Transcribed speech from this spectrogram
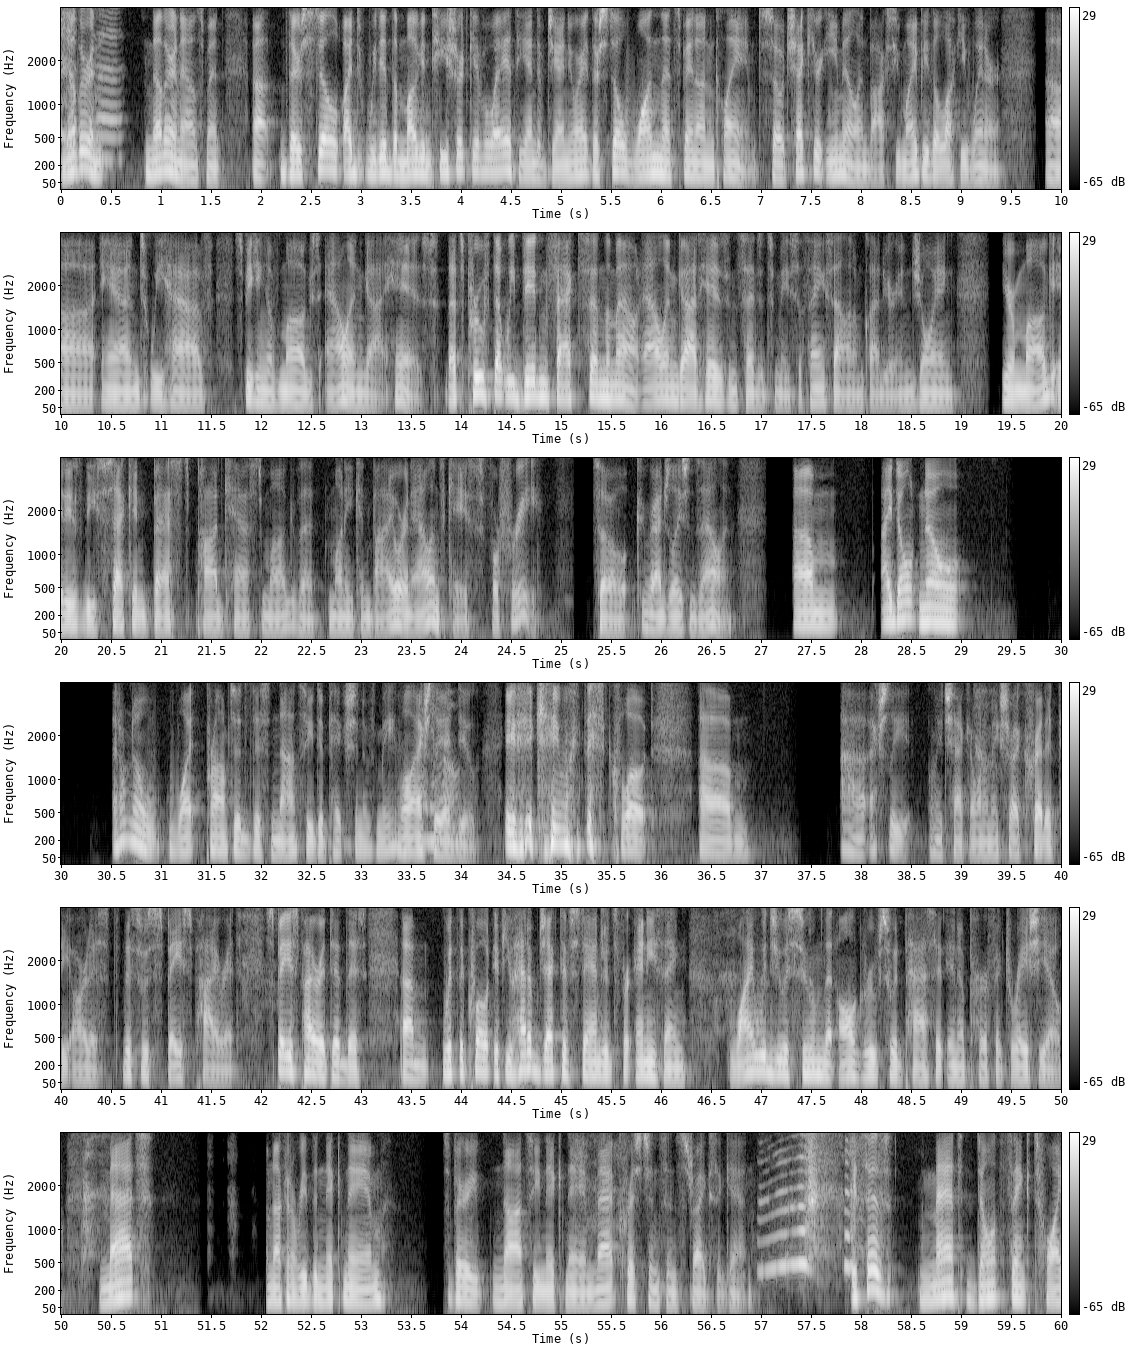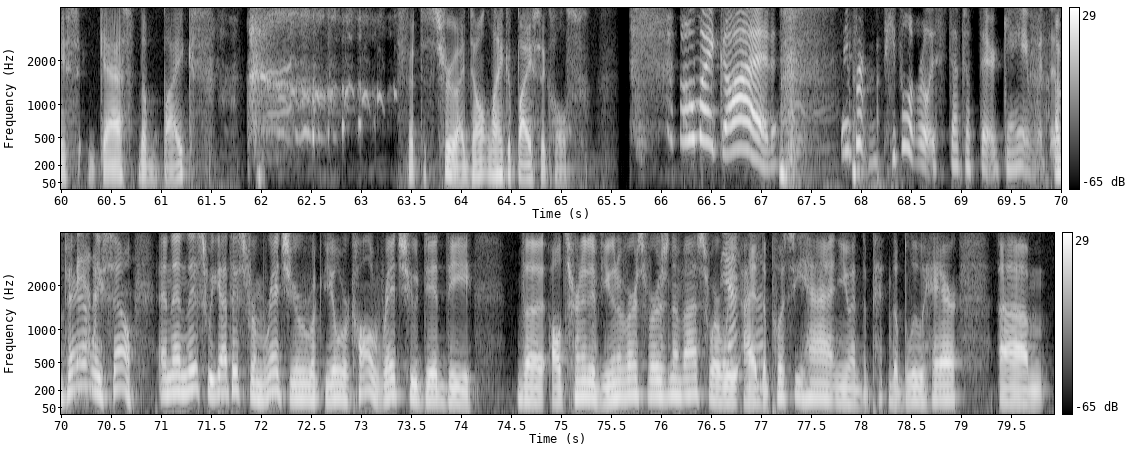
another an- another announcement. Uh, there's still I, we did the mug and T-shirt giveaway at the end of January. There's still one that's been unclaimed. So check your email inbox. You might be the lucky winner. Uh, and we have, speaking of mugs, Alan got his. That's proof that we did, in fact, send them out. Alan got his and sent it to me. So thanks, Alan. I'm glad you're enjoying your mug. It is the second best podcast mug that money can buy, or in Alan's case, for free. So congratulations, Alan. Um, I don't know. I don't know what prompted this Nazi depiction of me. Well, actually, I, know. do. It, it came with this quote. Um, uh, actually, let me check. I want to make sure I credit the artist. This was Space Pirate. Space Pirate did this um, with the quote If you had objective standards for anything, why would you assume that all groups would pass it in a perfect ratio? Matt, I'm not going to read the nickname. It's a very Nazi nickname. Matt Christensen strikes again. It says, Matt, don't think twice, gas the bikes. It's, it's true. I don't like bicycles. Oh my god. People have really stepped up their game with this. Apparently man. so. And then this, we got this from Rich. You'll, you'll recall Rich, who did the the alternative universe version of us, where we I had the pussy hat and you had the the blue hair. Um,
